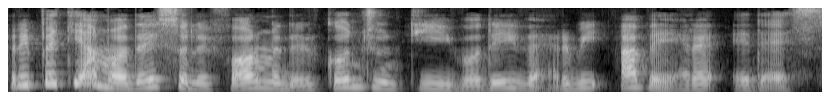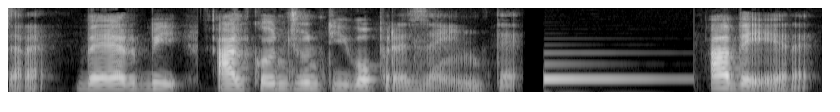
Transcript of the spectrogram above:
Ripetiamo adesso le forme del congiuntivo dei verbi avere ed essere, verbi al congiuntivo presente. Avere.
